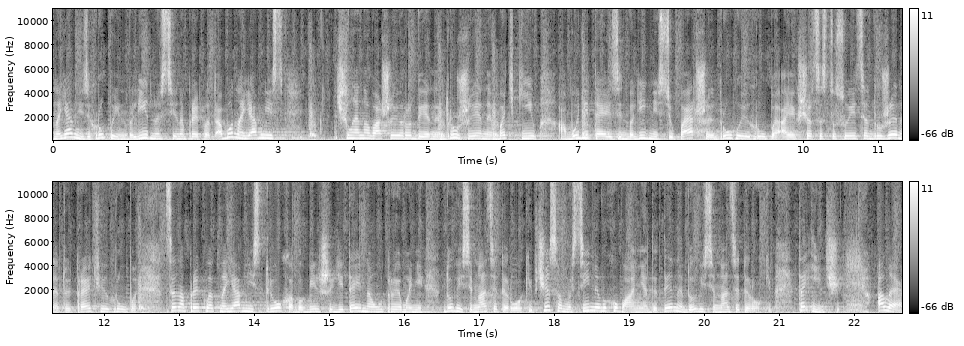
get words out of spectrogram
наявність групи інвалідності, наприклад, або наявність члена вашої родини, дружини, батьків або дітей з інвалідністю першої, другої групи. А якщо це стосується дружини, то й третьої групи. Це, наприклад, наявність трьох або більше дітей на утриманні до 18 років, чи самостійне виховання дитини до 18 років та інші. Але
